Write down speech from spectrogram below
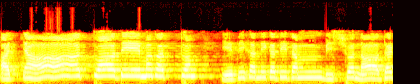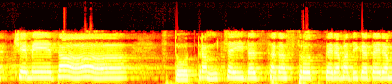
അജ്ഞാത്വാദേ മഹത്വം യതിഹ നിഗതിതം വിശ്വനാഥക്ഷമേതാ സ്തോത്രം ചൈതസഹസ്രോത്തരമധികതരം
